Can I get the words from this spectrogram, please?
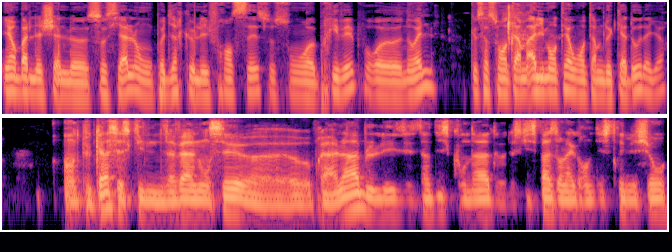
Et en bas de l'échelle euh, sociale, on peut dire que les Français se sont euh, privés pour Noël? Que ce soit en termes alimentaires ou en termes de cadeaux d'ailleurs? En tout cas, c'est ce qu'ils avaient annoncé euh, au préalable. Les, indices qu'on a de, ce qui se passe dans la grande distribution,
